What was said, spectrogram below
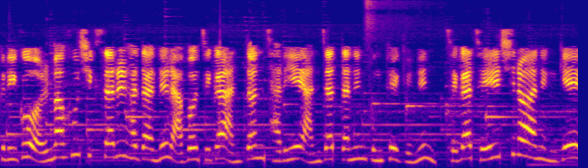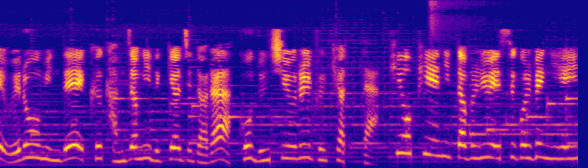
그리고 얼마 후 식사를 하다 늘 아버지가 앉던 자리에 앉았다는 봉태규는 제가 제일 싫어하는 게 외로움인데 그 감정이 느껴지더라. 고 눈시울을 붉혔다. POPNEWS 골뱅이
